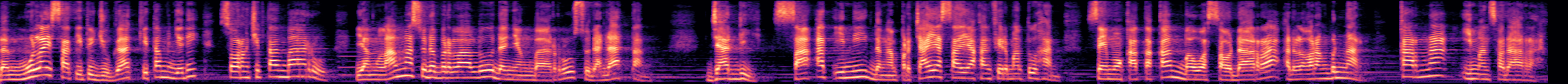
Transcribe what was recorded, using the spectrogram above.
Dan mulai saat itu juga kita menjadi seorang ciptaan baru. Yang lama sudah berlalu dan yang baru sudah datang. Jadi, saat ini dengan percaya saya akan firman Tuhan, saya mau katakan bahwa saudara adalah orang benar karena iman saudara.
